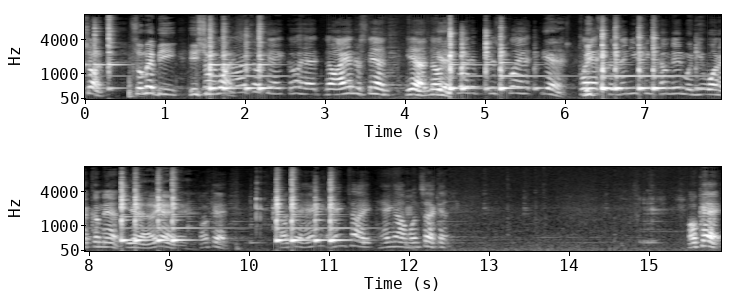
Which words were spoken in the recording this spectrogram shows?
short. So maybe he should No, no, watch. that's okay. Go ahead. No, I understand. Yeah, no, Yeah. just let it. Just play it. Yeah. Play it, because then you can come in when you want to come in. Yeah, yeah. Okay. Okay, hang, hang tight. Hang on one second. Okay.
